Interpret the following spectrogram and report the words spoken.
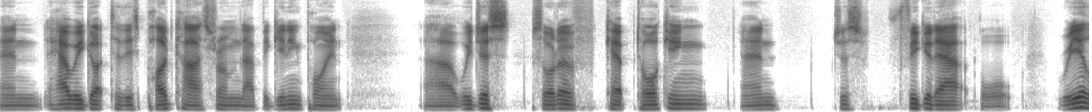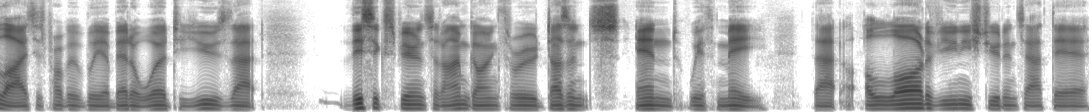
and how we got to this podcast from that beginning point, uh, we just sort of kept talking and just figured out or realized is probably a better word to use that this experience that I'm going through doesn't end with me. That a lot of uni students out there,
